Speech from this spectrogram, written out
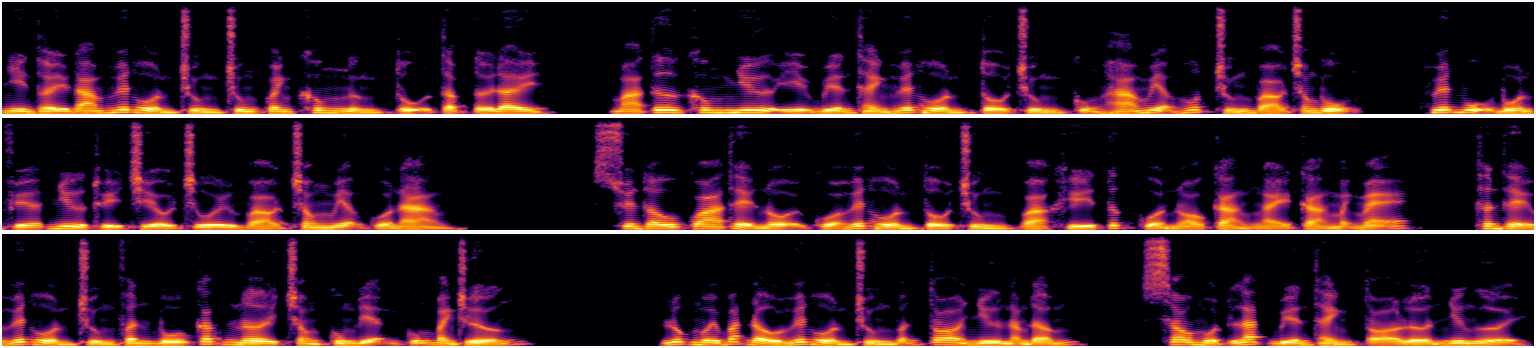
nhìn thấy đám huyết hồn trùng chung quanh không ngừng tụ tập tới đây, mà tư không như ý biến thành huyết hồn tổ trùng cũng há miệng hút chúng vào trong bụng, huyết vụ bốn phía như thủy triều chui vào trong miệng của nàng. Xuyên thấu qua thể nội của huyết hồn tổ trùng và khí tức của nó càng ngày càng mạnh mẽ, thân thể huyết hồn trùng phân bố các nơi trong cung điện cũng bành trướng. Lúc mới bắt đầu huyết hồn trùng vẫn to như nắm đấm, sau một lát biến thành to lớn như người.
